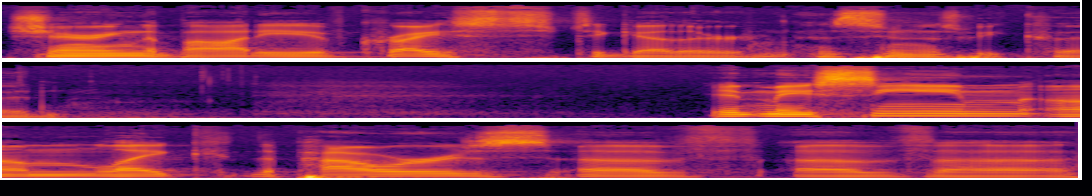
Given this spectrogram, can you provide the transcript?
sharing the body of Christ together as soon as we could. It may seem um, like the powers of, of uh,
